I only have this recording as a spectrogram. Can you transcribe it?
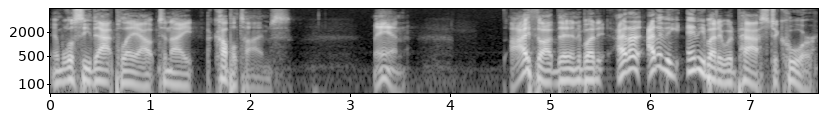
And we'll see that play out tonight a couple times. Man, I thought that anybody I don't I didn't think anybody would pass Takur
